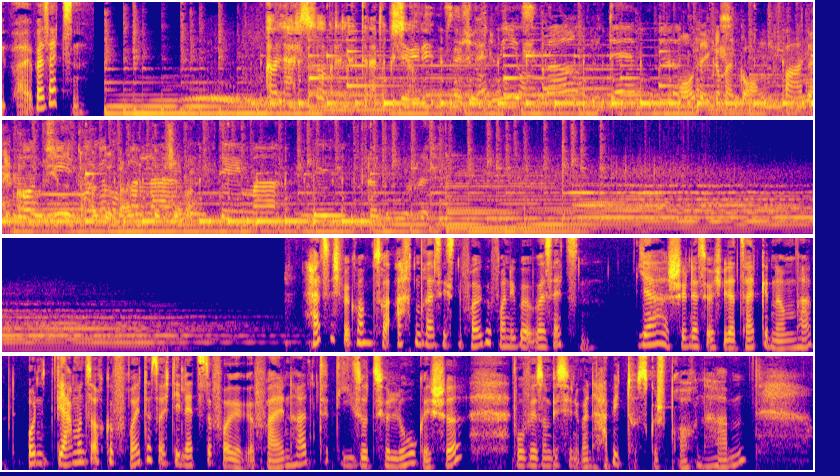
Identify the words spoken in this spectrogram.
über Übersetzen. Herzlich willkommen zur 38. Folge von Über Übersetzen. Ja, schön, dass ihr euch wieder Zeit genommen habt. Und wir haben uns auch gefreut, dass euch die letzte Folge gefallen hat, die soziologische, wo wir so ein bisschen über den Habitus gesprochen haben.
